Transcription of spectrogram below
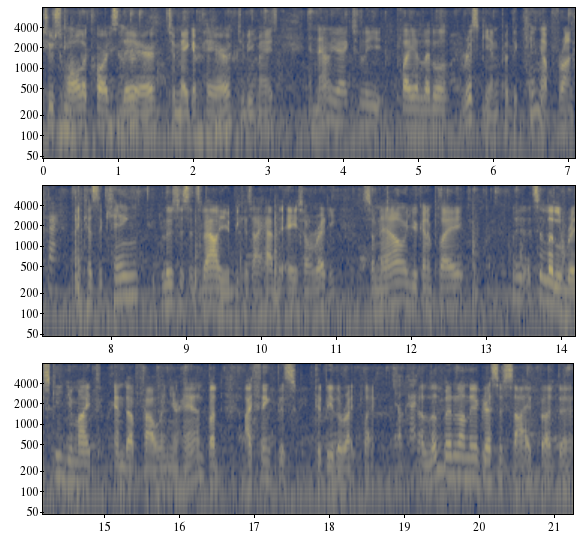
two smaller cards there to make a pair to beat my ace, and now you actually play a little risky and put the king up front Okay. because the king loses its value because I have the ace already. So now you're gonna play. It's a little risky. You might end up fouling your hand, but I think this could be the right play. Okay. A little bit on the aggressive side, but uh,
